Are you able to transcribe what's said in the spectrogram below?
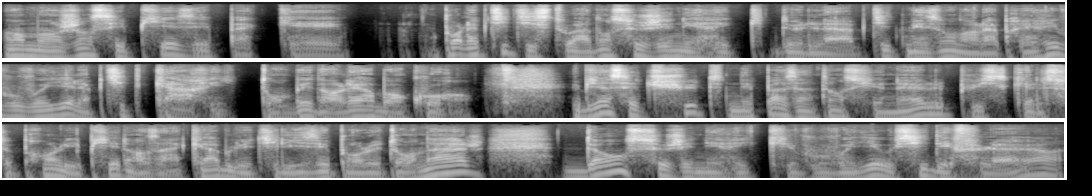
en mangeant ses pieds et paquets. Pour la petite histoire, dans ce générique de la petite maison dans la prairie, vous voyez la petite Carrie tomber dans l'herbe en courant. Eh bien, cette chute n'est pas intentionnelle puisqu'elle se prend les pieds dans un câble utilisé pour le tournage. Dans ce générique, vous voyez aussi des fleurs.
